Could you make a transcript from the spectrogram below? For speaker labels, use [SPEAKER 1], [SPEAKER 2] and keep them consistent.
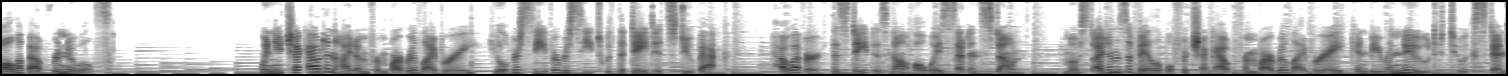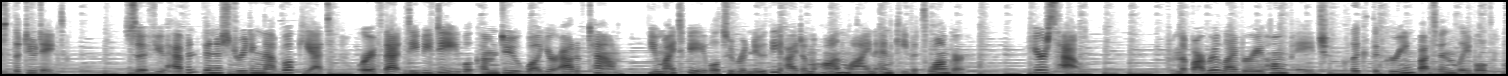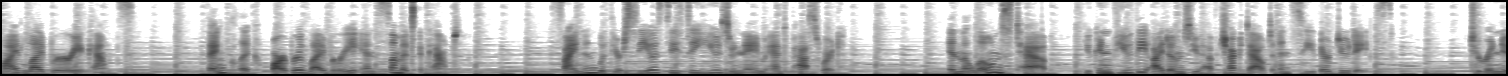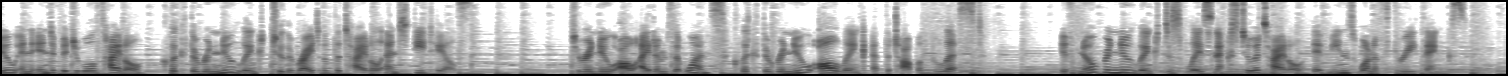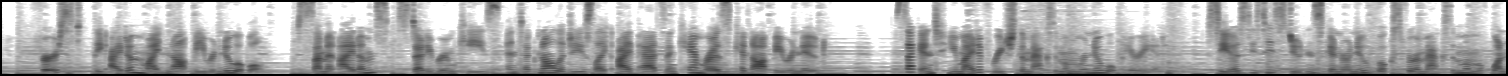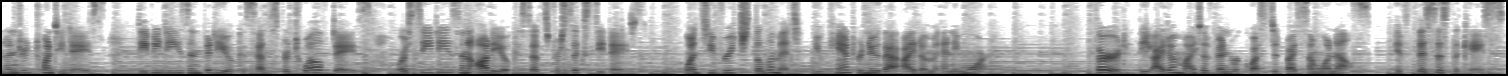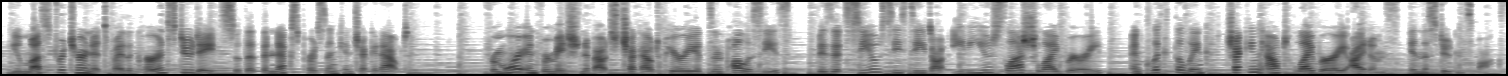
[SPEAKER 1] all about renewals. When you check out an item from Barber Library, you'll receive a receipt with the date it's due back. However, this date is not always set in stone. Most items available for checkout from Barber Library can be renewed to extend the due date. So if you haven't finished reading that book yet, or if that DVD will come due while you're out of town, you might be able to renew the item online and keep it longer. Here's how. From the Barber Library homepage, click the green button labeled My Library Accounts. Then click Barber Library and Summit account. Sign in with your COCC username and password. In the Loans tab, you can view the items you have checked out and see their due dates. To renew an individual title, click the Renew link to the right of the title and details. To renew all items at once, click the Renew All link at the top of the list. If no Renew link displays next to a title, it means one of three things. First, the item might not be renewable. Summit items, study room keys, and technologies like iPads and cameras cannot be renewed. Second, you might have reached the maximum renewal period. COCC students can renew books for a maximum of 120 days, DVDs and video cassettes for 12 days, or CDs and audio cassettes for 60 days. Once you've reached the limit, you can't renew that item anymore. Third, the item might have been requested by someone else. If this is the case, you must return it by the current due date so that the next person can check it out. For more information about checkout periods and policies, visit cocc.edu/library and click the link Checking Out Library Items in the Students box.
